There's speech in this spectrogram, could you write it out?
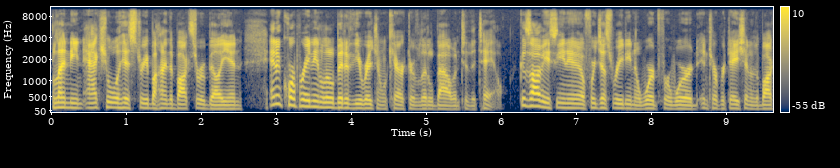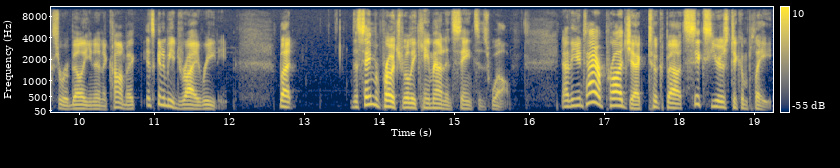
blending actual history behind the Boxer Rebellion and incorporating a little bit of the original character of Little Bao into the tale. Because obviously, you know, if we're just reading a word for word interpretation of the Boxer Rebellion in a comic, it's going to be dry reading. But the same approach really came out in Saints as well. Now, the entire project took about six years to complete,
